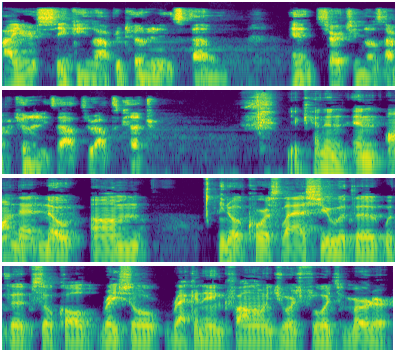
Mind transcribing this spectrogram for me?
how you're seeking opportunities um, and searching those opportunities out throughout the country. Yeah, Ken, and, and on that note, um, you know, of course, last year with the with the so-called racial reckoning following George Floyd's murder,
